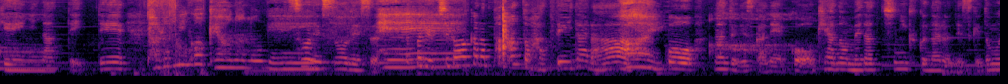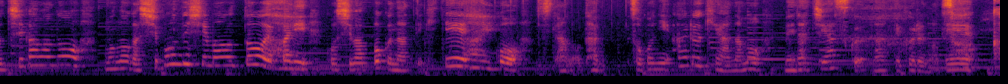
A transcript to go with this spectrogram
原因になっていて。たるみが毛穴の原因。そうですそうです。やっぱり内側からパーンと張っていたら、はい。こうなんていうんですかねこう毛穴を目立ちにくくなるんですけども内側のものがしぼんでしまうとやっぱりこうシワっぽくなってきて、はい。こうあのたそこにある毛穴も目立ちやすくなってくるのでやか。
